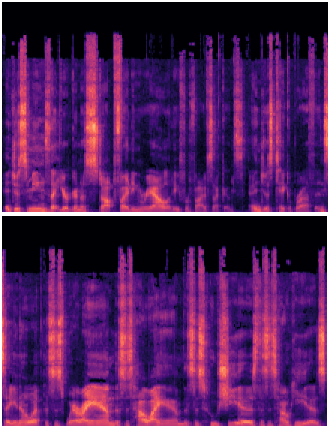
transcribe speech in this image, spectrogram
It just means that you're going to stop fighting reality for five seconds and just take a breath and say, you know what, this is where I am. This is how I am. This is who she is. This is how he is.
